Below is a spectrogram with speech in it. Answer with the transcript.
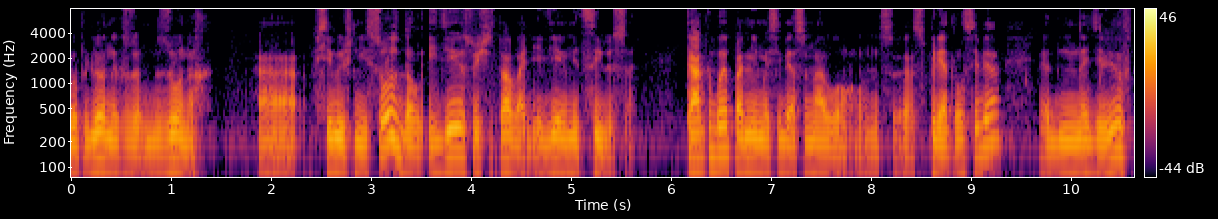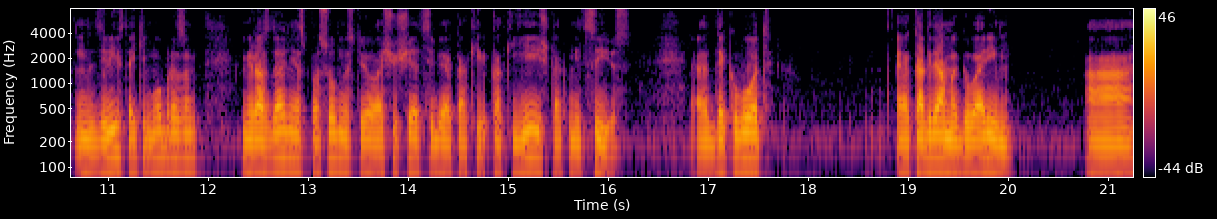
в определенных зонах Э, Всевышний создал идею существования, идею Мецилюса. Как бы помимо себя самого он спрятал себя, наделив, наделив таким образом мироздания способностью ощущать себя как, как ейш, как мициус. Так вот, когда мы говорим о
